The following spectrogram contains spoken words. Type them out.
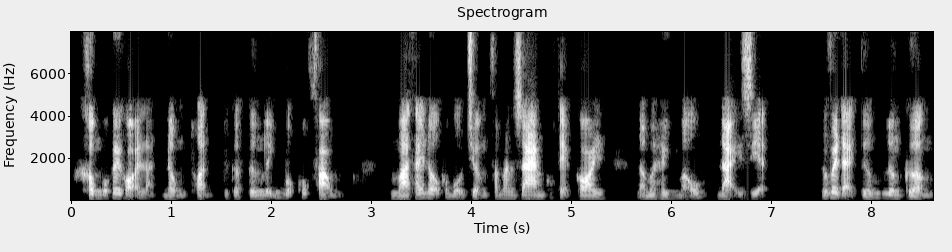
không có cái gọi là đồng thuận từ các tướng lĩnh Bộ Quốc phòng mà thái độ của Bộ trưởng Phan Văn Giang có thể coi là một hình mẫu đại diện. Đối với Đại tướng Lương Cường,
